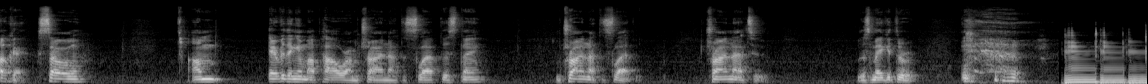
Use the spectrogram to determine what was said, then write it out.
Okay, so I'm everything in my power. I'm trying not to slap this thing. I'm trying not to slap it. trying not to. Let's make it through.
